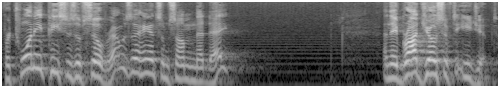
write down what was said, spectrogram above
for 20 pieces of silver. That was a handsome sum in that day. And they brought Joseph to Egypt.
